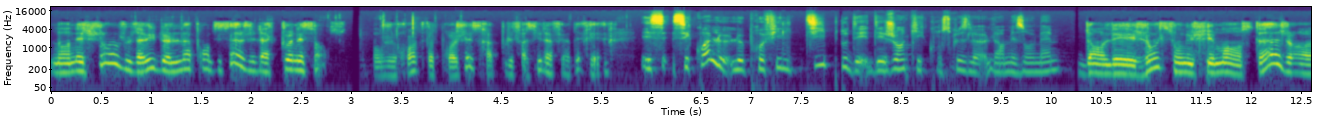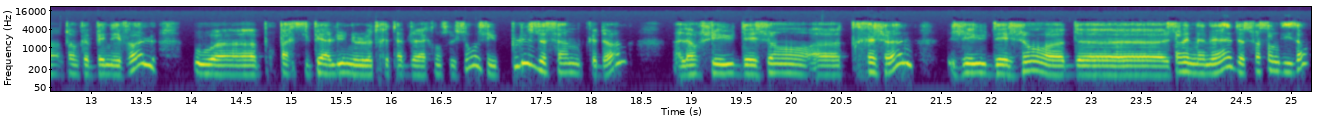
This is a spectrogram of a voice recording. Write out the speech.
mais en échange, vous avez eu de l'apprentissage et de la connaissance. Donc je crois que votre projet sera plus facile à faire derrière. Et c'est quoi le, profil type des, des, gens qui construisent leur maison eux-mêmes? Dans les gens qui sont venus chez moi en stage en tant que bénévole ou euh, pour participer à l'une ou l'autre étape de la construction, j'ai eu plus de femmes que d'hommes. Alors j'ai eu des gens euh, très jeunes, j'ai eu des gens euh, de, j'en ai même un de 70 ans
